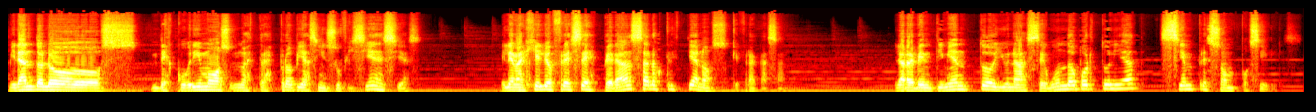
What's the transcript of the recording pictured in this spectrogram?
Mirándolos, descubrimos nuestras propias insuficiencias. El Evangelio ofrece esperanza a los cristianos que fracasan. El arrepentimiento y una segunda oportunidad siempre son posibles.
